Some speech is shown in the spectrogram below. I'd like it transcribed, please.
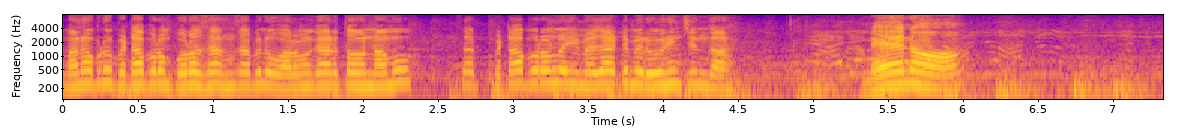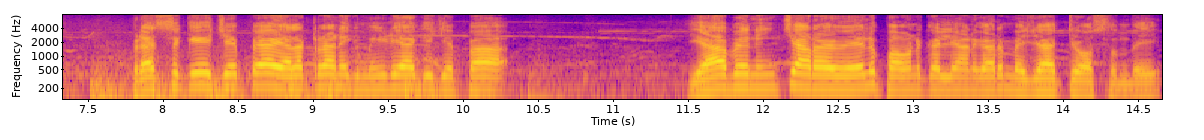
మనం ఇప్పుడు పిఠాపురం పూర్వ శాసనసభ్యులు వర్మ గారితో ఉన్నాము. సార్ పిఠాపురంలో ఈ మెజార్టీ మీరు ఊహించిందా? నేను ప్రెస్కి చెప్పా ఎలక్ట్రానిక్ మీడియాకి చెప్పా. యాభై నుంచి అరవై వేలు పవన్ కళ్యాణ్ గారు మెజార్టీ వస్తుంది.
